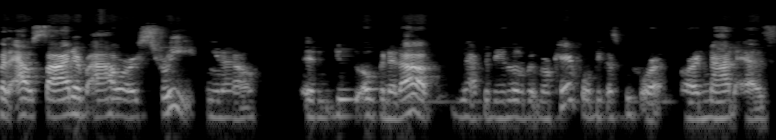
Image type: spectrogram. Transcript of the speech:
but outside of our street, you know, and you open it up, you have to be a little bit more careful because people are, are not as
